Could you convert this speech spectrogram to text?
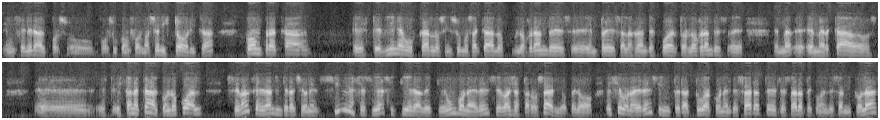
en general, por su, por su conformación histórica, compra acá, este, viene a buscar los insumos acá, los, los grandes eh, empresas, los grandes puertos, los grandes eh, en, mercados, eh, están acá, con lo cual se van generando interacciones sin necesidad siquiera de que un bonaerense vaya hasta Rosario, pero ese bonaerense interactúa con el de Zárate, el de Zárate con el de San Nicolás,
